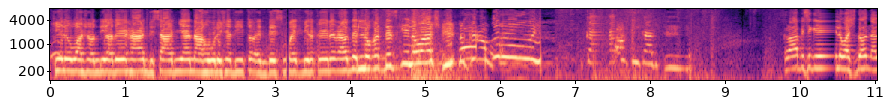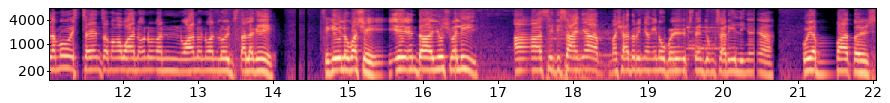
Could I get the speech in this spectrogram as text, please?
Kilowash on the other hand, Disanya, nahuli siya dito and this might be the turnaround. And look at this Kilowash! Look at Uy! Kakasikan! Grabe si Gilowash doon. Alam mo, isa yan sa mga one-on-one, one-on-one lords talaga eh. Si Gilowash eh. And uh, usually, uh, si Disanya, masyado rin niyang in-overextend yung sarili niya. Kuya Butters.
